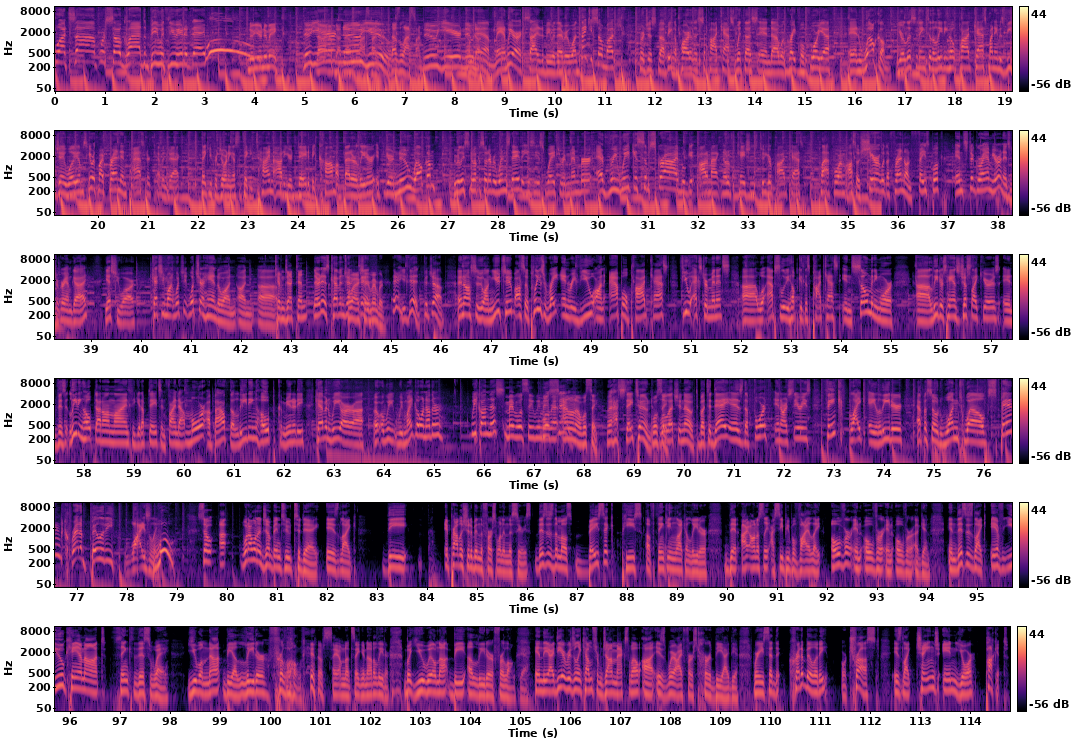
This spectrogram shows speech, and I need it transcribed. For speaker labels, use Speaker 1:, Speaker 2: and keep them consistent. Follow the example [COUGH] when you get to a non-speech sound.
Speaker 1: what's up? We're so glad to be with you here today. Woo!
Speaker 2: New year, new me.
Speaker 1: New year,
Speaker 2: No,
Speaker 1: new
Speaker 2: that was the last
Speaker 1: you.
Speaker 2: time. That was the last time.
Speaker 1: New year, new him. Man, we are excited to be with everyone. Thank you so much for just uh, being a part of this podcast with us, and uh, we're grateful for you. And welcome. You're listening to the Leading Hope podcast. My name is VJ Williams, here with my friend and pastor Kevin Jack. Thank you for joining us and taking time out of your day to become a better leader. If you're new, welcome. We release a new episode every Wednesday. The easiest way to remember every week is subscribe. We'll get automatic notifications to your podcast platform. Also, share it with a friend on Facebook, Instagram. You're an Instagram guy. Yes, you are. Catch him on what's your, what's your handle on on uh,
Speaker 2: Kevin Jack 10.
Speaker 1: there it is, Kevin Jack.
Speaker 2: Oh, I actually
Speaker 1: 10.
Speaker 2: remembered.
Speaker 1: There, you did. Good job. And also on YouTube. Also, please rate and review on Apple Podcast. Few extra minutes uh, will absolutely help get this podcast in so many more uh, leaders' hands, just like yours. And visit leadinghope.online to get updates and find out more about the Leading Hope community. Kevin, we are. Uh, uh, we we might go another week on this.
Speaker 2: Maybe we'll see. We may.
Speaker 1: We'll
Speaker 2: ra-
Speaker 1: see.
Speaker 2: I don't know. We'll see.
Speaker 1: Well, Stay tuned.
Speaker 2: We'll see.
Speaker 1: We'll let you know. But today is the fourth in our series, Think Like a Leader, episode 112 Spend Credibility Wisely.
Speaker 2: Woo! So, uh, what I want to jump into today is like the. It probably should have been the first one in this series. This is the most basic piece of thinking like a leader that I honestly I see people violate over and over and over again. And this is like if you cannot think this way, you will not be a leader [LAUGHS] for long. [LAUGHS] Say I'm not saying you're not a leader, but you will not be a leader for long.
Speaker 1: Yeah.
Speaker 2: And the idea originally comes from John Maxwell, uh, is where I first heard the idea, where he said that credibility or trust is like change in your pocket.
